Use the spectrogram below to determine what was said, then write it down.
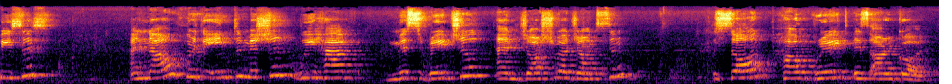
pieces. And now for the intermission, we have Miss Rachel and Joshua Johnson, the song How Great Is Our God.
